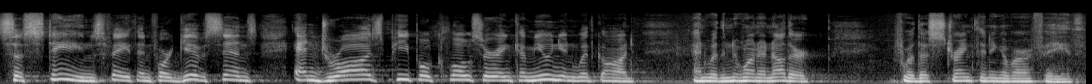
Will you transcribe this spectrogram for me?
sustains faith and forgives sins and draws people closer in communion with God and with one another for the strengthening of our faith.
